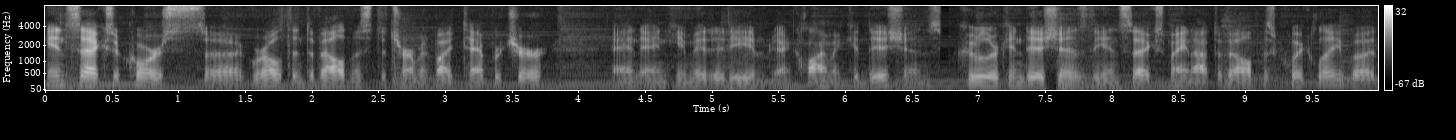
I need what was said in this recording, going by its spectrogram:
insects, of course, uh, growth and development is determined by temperature and, and humidity and, and, climate conditions. Cooler conditions, the insects may not develop as quickly, but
